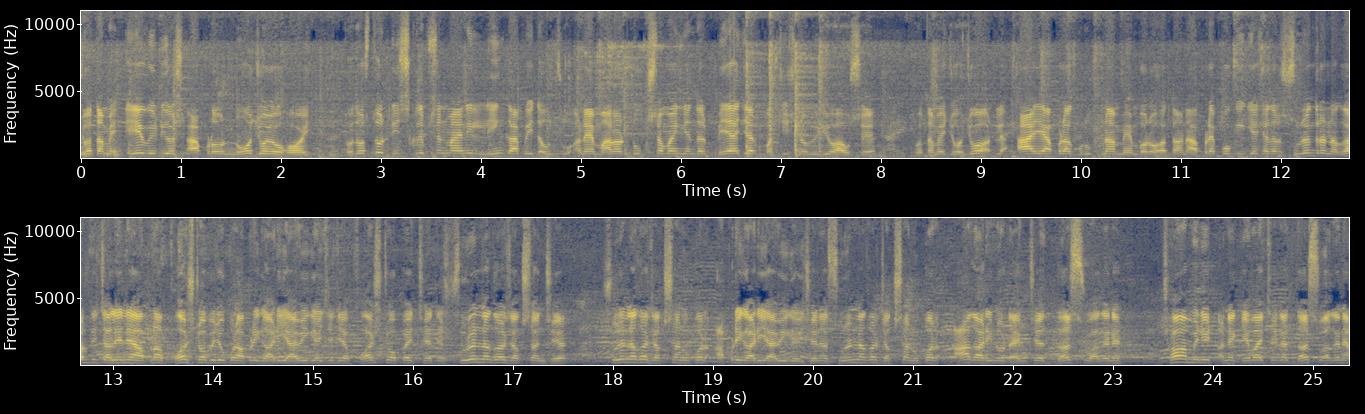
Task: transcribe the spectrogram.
જો તમે એ વિડીયોઝ આપણો ન જોયો હોય, તો દોસ્તો ડિસ્ક્રિપ્શનમાં એની લિંક આપી દઉં છું અને મારો ટૂંક સમયની અંદર બે હજાર પચીસનો વીડિયો આવશે. તો તમે જોજો, એટલે આ એ આપણા ગ્રુપના મેમ્બરો હતા અને આપણે પહોંચી ગયા છે. અત્યારે સુરેન્દ્રનગરથી ચાલીને આપણા ફર્સ્ટ સ્ટોપેજ ઉપર આપણી ગાડી આવી ગઈ છે. જે ફર્સ્ટ સ્ટોપેજ છે તે સુરેન્દ્રનગર જંકશન છે. સુરેન્દ્રનગર જંકશન ઉપર આપણી ગાડી આવી ગઈ છે અને સુરેન્દ્રનગર જંકશન ઉપર આ ગાડીનો ટાઈમ છે દસ વાગ્યાને છ મિનિટ અને કહેવાય છે કે દસ વાગ્યાને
